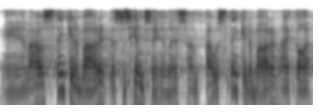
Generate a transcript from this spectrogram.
And I was thinking about it. This is him saying this. I'm, I was thinking about it, and I thought,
